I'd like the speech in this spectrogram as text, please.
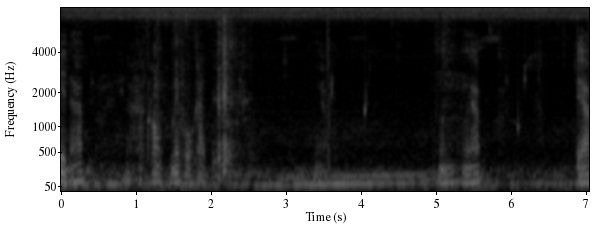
ลิดนะครับห้องไม่โฟกัสนี่ครับอืมนี่ครับเดี๋ยว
